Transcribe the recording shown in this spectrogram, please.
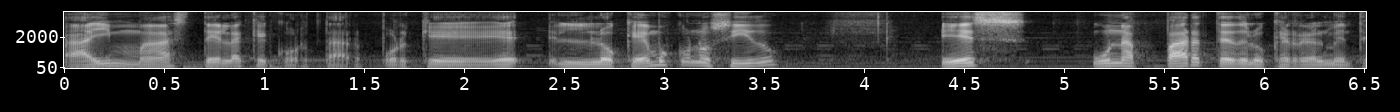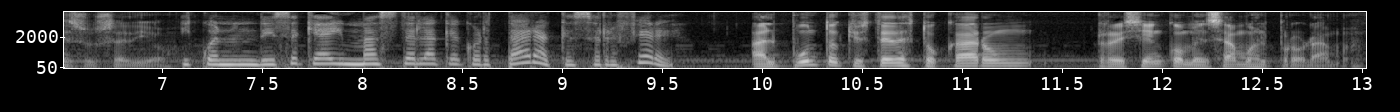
hay más tela que cortar, porque eh, lo que hemos conocido es una parte de lo que realmente sucedió. Y cuando dice que hay más tela que cortar, ¿a qué se refiere? Al punto que ustedes tocaron recién comenzamos el programa.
